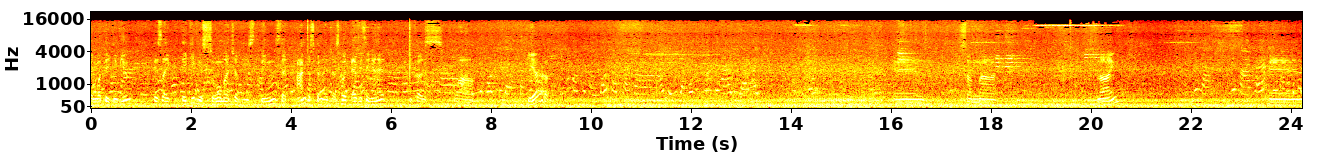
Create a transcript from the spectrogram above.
and what they give you is like they give you so much of these things that I'm just gonna just put everything in it because wow yeah and some uh, lime and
